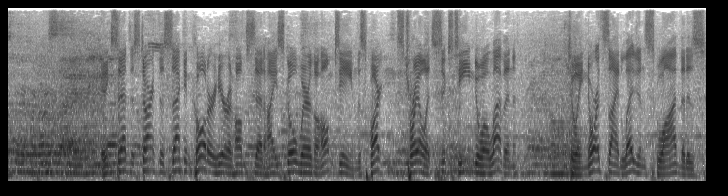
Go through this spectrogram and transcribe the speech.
Getting set to start the second quarter here at Homestead High School, where the home team, the Spartans, trail at 16 to 11 to a Northside Legends squad that is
